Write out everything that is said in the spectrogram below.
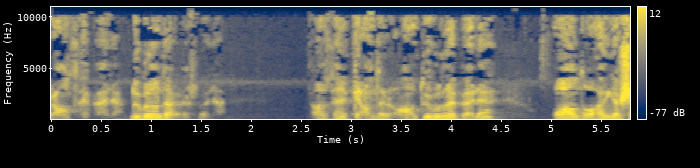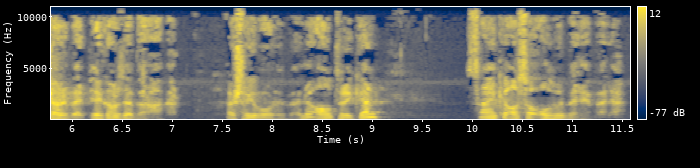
Rahatlığı böyle. Duygulanır böyle. Hazreti duygulanır böyle. O anda o hal yaşar böyle. Peygamberle beraber. Yaşar gibi orada böyle. Anlatırken sanki asa olur böyle böyle.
